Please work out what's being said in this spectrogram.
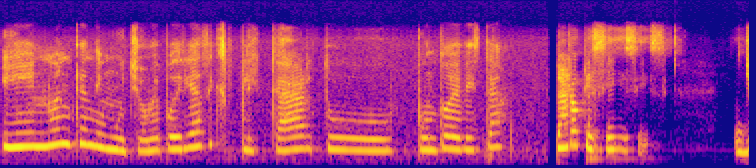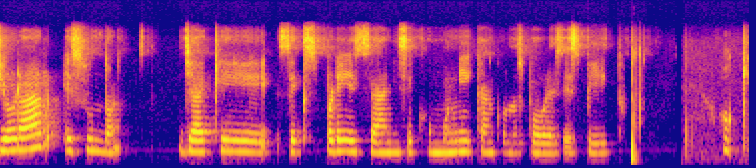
y no entendí mucho. ¿Me podrías explicar tu punto de vista? Claro que sí, Isis. Llorar es un don, ya que se expresan y se comunican con los pobres de espíritu. Ok,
